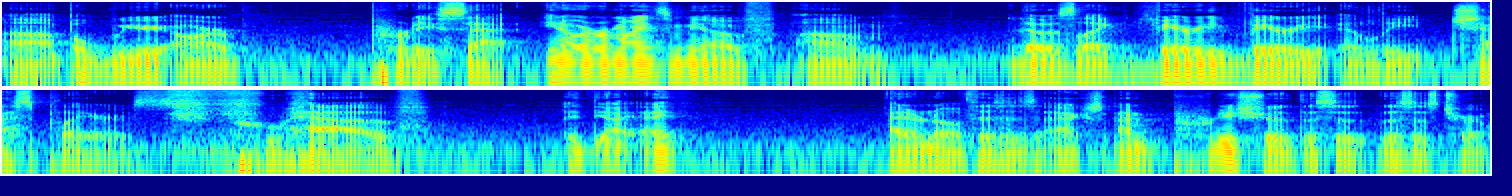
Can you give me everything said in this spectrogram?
Uh, but we are pretty set. You know, it reminds me of um, those like very very elite chess players who have. I, I I don't know if this is actually. I'm pretty sure that this is this is true.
